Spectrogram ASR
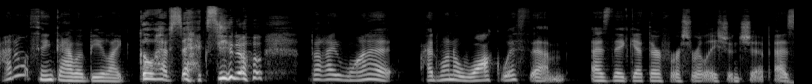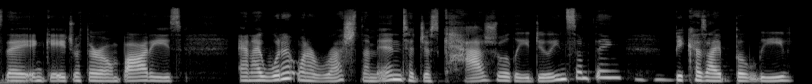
I don't think I would be like, go have sex, you know, but I'd want to, I'd want to walk with them as they get their first relationship, as they engage with their own bodies. And I wouldn't want to rush them into just casually doing something mm-hmm. because I believe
